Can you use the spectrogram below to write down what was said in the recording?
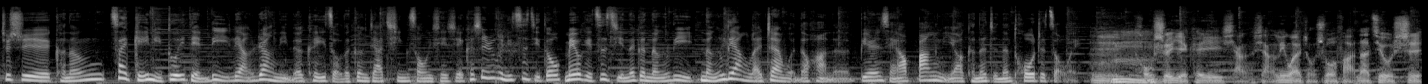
就是可能再给你多一点力量，让你呢可以走得更加轻松一些些。可是，如果你自己都没有给自己那个能力、能量来站稳的话呢，别人想要帮你啊，可能只能拖着走。哎，嗯，同时也可以想想另外一种说法，那就是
